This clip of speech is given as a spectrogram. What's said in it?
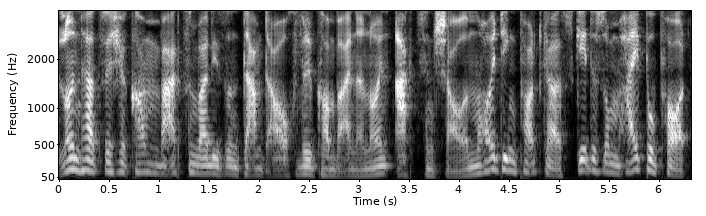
Hallo und herzlich willkommen bei Aktienbuddies und damit auch willkommen bei einer neuen Aktienschau. Im heutigen Podcast geht es um Hypoport,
